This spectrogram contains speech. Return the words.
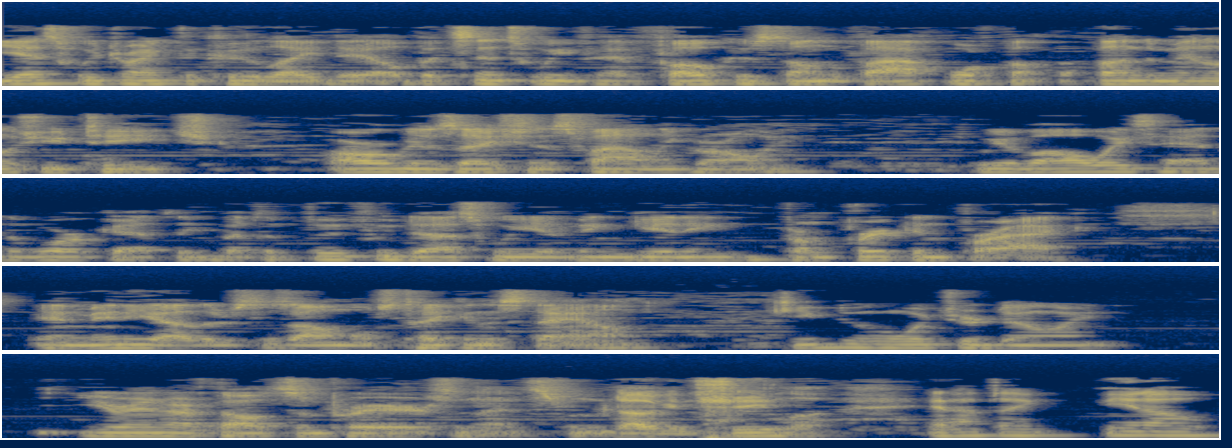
Yes, we drank the Kool-Aid, Dale, but since we have focused on the five core fundamentals you teach, our organization is finally growing. We have always had the work ethic, but the foo-foo dust we have been getting from Frick and frack and many others has almost taken us down. Keep doing what you're doing. You're in our thoughts and prayers, and that's from Doug and Sheila. And I think, you know,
